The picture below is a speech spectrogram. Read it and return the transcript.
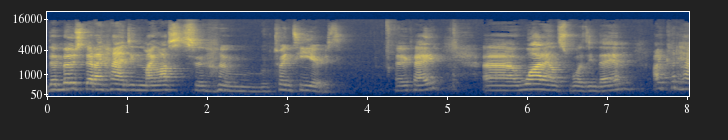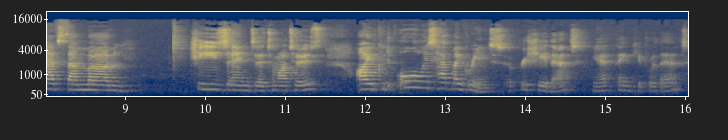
The most that I had in my last 20 years. Okay. Uh, what else was in there? I could have some um, cheese and uh, tomatoes. I could always have my greens. Appreciate that. Yeah, thank you for that.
